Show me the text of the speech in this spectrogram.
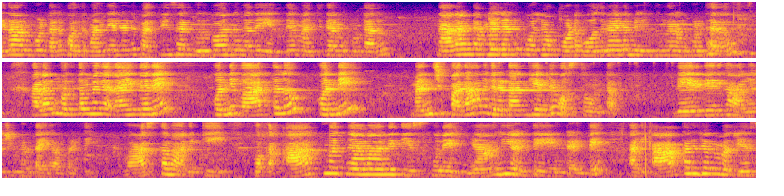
ఏదో అనుకుంటారు. కొంతమంది ఏంటంటే ప్రతిసారి గురుపౌర్ణం కదా వెళ్తే మంచిది అనుకుంటారు. నాలాంటి అమ్మాయిలు అంటే పోలే ఒక పూట భోజనం అయినా మిగులుతుందని అనుకుంటారు. అలా మొత్తం మీద ఎలా అయితేనే కొన్ని వార్తలు కొన్ని మంచి పదాలు వినడానికి అయితే వస్తూ ఉంటాం. వేరు వేరుగా ఆలోచనలు ఉంటాయి కాబట్టి. వాస్తవానికి ఒక ఆత్మజ్ఞానాన్ని తీసుకునే జ్ఞాని అంటే ఏంటంటే అది ఆఖరి జన్మ చేసి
